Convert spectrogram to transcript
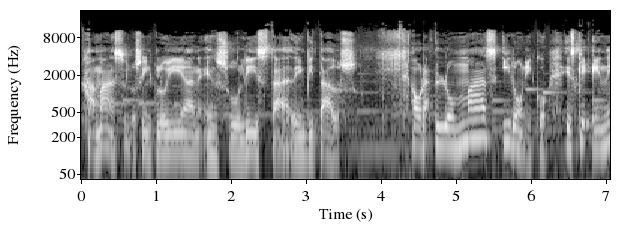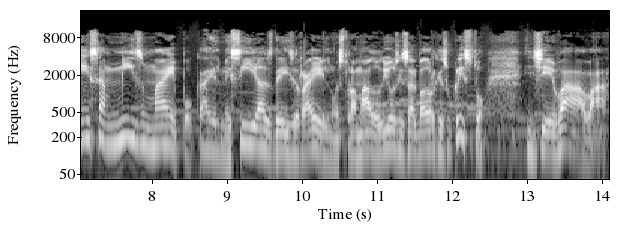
jamás los incluían en su lista de invitados. Ahora, lo más irónico es que en esa misma época el Mesías de Israel, nuestro amado Dios y Salvador Jesucristo, llevaba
